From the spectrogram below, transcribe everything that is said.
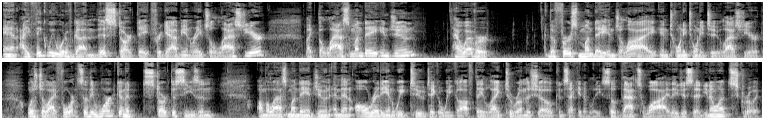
And I think we would have gotten this start date for Gabby and Rachel last year, like the last Monday in June. However, the first Monday in July in 2022, last year, was July 4th. So they weren't going to start the season on the last Monday in June and then already in week two take a week off. They like to run the show consecutively. So that's why they just said, you know what, screw it.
